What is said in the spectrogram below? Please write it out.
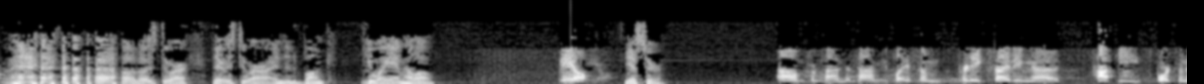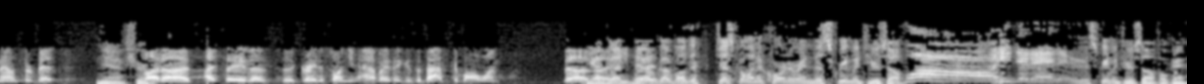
oh, those two are those two are in the bunk. QAM, hello. Neil, Yes, sir. um, from time to time you play some pretty exciting uh, hockey sports announcer bits. Yeah, sure. But uh, I'd say the the greatest one you have, I think, is the basketball one. The, yeah, the, good. Yeah, good. Well, just, just go in the corner and uh, scream it to yourself. Whoa, he did it! Scream it to yourself, okay?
